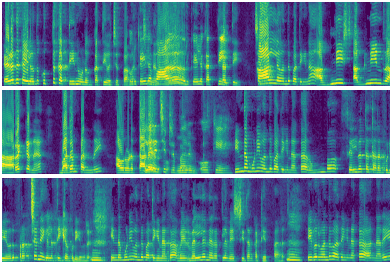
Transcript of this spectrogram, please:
இடது கையில வந்து குத்து கத்தின்னு ஒரு கத்தி வச்சிருப்பாங்க. ஒரு கையில வால் ஒரு கையில கத்தி. கத்தி. கால்ல வந்து பாத்தீங்கன்னா அக்னி அக்னின்ற அரக்கனை வதம் பண்ணி அவரோட தலை. இருப்பாரு. ஓகே இந்த முனி வந்து பாத்தீங்கன்னாக்கா ரொம்ப செல்வத்தை தரக்கூடியவர் பிரச்சனைகளை தீர்க்கக்கூடியவர் இந்த முனி வந்து பாத்தீங்கன்னாக்கா வெ- வெள்ளை நிறத்துல வேஷ்டி தான் கட்டியிருப்பாரு. இவர் வந்து பாத்தீங்கன்னாக்கா நிறைய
